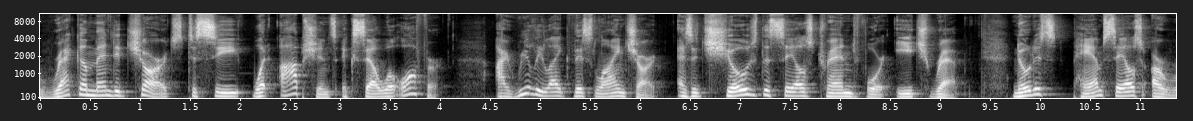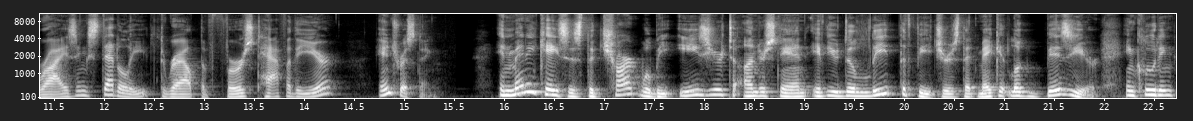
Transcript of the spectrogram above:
Recommended Charts to see what options Excel will offer. I really like this line chart as it shows the sales trend for each rep. Notice Pam sales are rising steadily throughout the first half of the year. Interesting. In many cases, the chart will be easier to understand if you delete the features that make it look busier, including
